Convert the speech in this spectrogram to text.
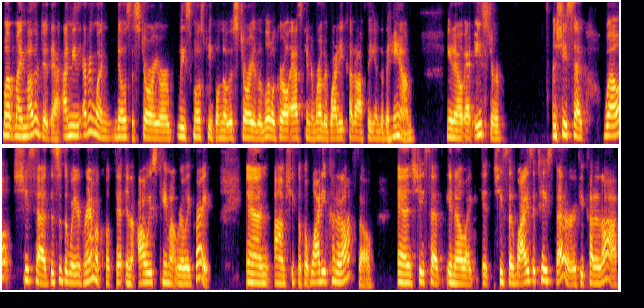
my, my, mother did that. I mean, everyone knows the story, or at least most people know the story of the little girl asking her mother, "Why do you cut off the end of the ham?" You know, at Easter, and she said, "Well, she said this is the way your grandma cooked it, and it always came out really great." And um, she thought, "But why do you cut it off, though?" And she said, you know, like it, she said, why does it taste better if you cut it off?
